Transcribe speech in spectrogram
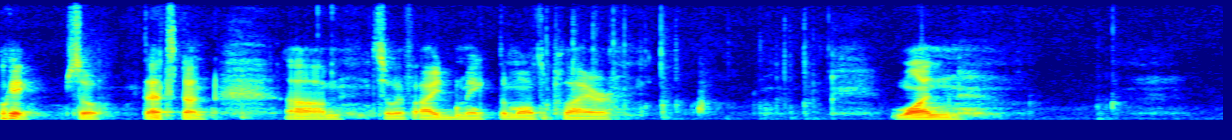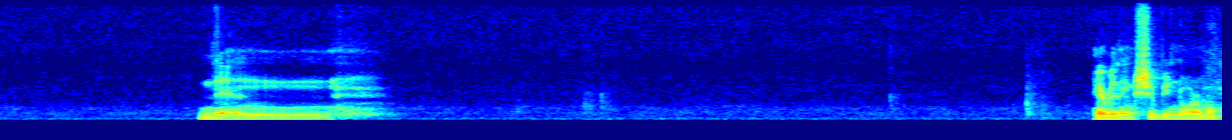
Okay, so that's done. Um, so if I make the multiplier 1, then everything should be normal.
